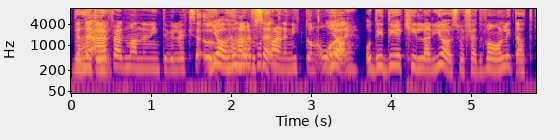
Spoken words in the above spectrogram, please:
Den Men det inte... är för att mannen inte vill växa upp, ja, 100%. han är fortfarande 19 år. Ja, och det är det killar gör som är fett vanligt, att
